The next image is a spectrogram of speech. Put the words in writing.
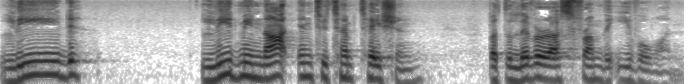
Lead Lead me not into temptation, but deliver us from the evil one.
